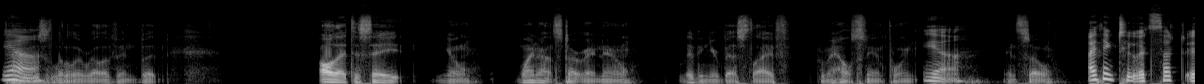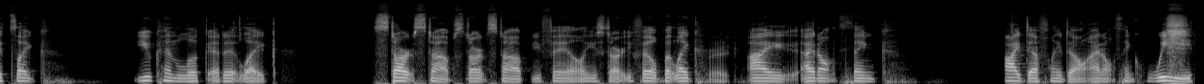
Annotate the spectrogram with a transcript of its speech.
yeah. is a little irrelevant. But all that to say, you know, why not start right now living your best life from a health standpoint? Yeah. And so, I think too, it's such, it's like you can look at it like start, stop, start, stop, you fail, you start, you fail. But like, right. I I don't think I definitely don't. I don't think we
